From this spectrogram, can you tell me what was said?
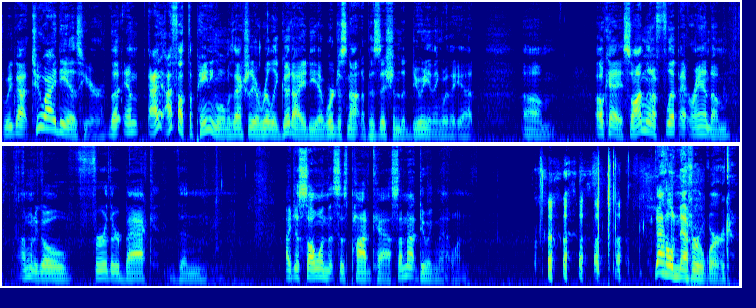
we've got two ideas here. The and I, I thought the painting one was actually a really good idea. We're just not in a position to do anything with it yet. Um, okay, so I'm going to flip at random. I'm going to go further back than. I just saw one that says podcast. I'm not doing that one. That'll never work.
